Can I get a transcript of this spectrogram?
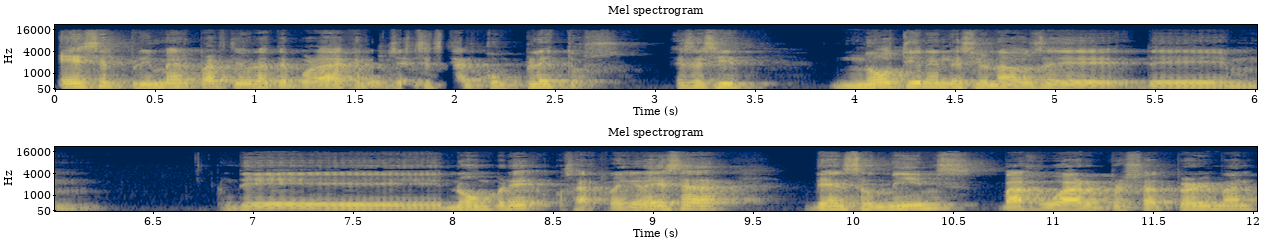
es el primer partido de la temporada que los Jets están completos. Es decir, no tienen lesionados de, de, nombre, o sea, regresa Denzel Mims, va a jugar Brashad Perryman,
